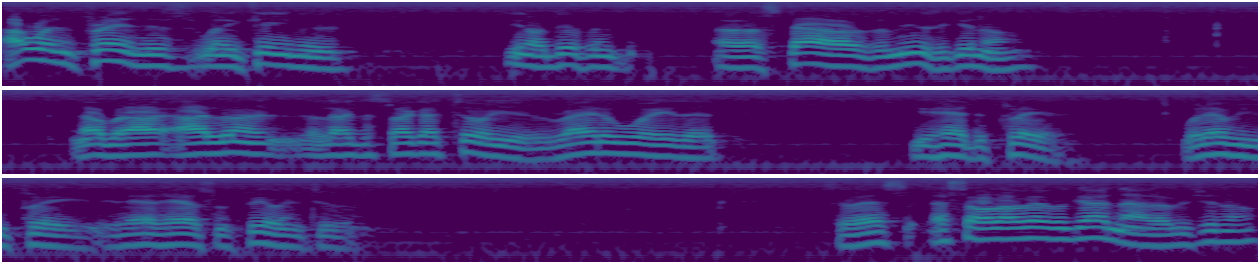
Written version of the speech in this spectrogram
I wasn't prejudiced when it came to, you know, different uh, styles of music, you know. No, but I, I learned, like just like I told you, right away that you had to play it. Whatever you played, it had to have some feeling to it. So that's that's all I've ever gotten out of it, you know.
